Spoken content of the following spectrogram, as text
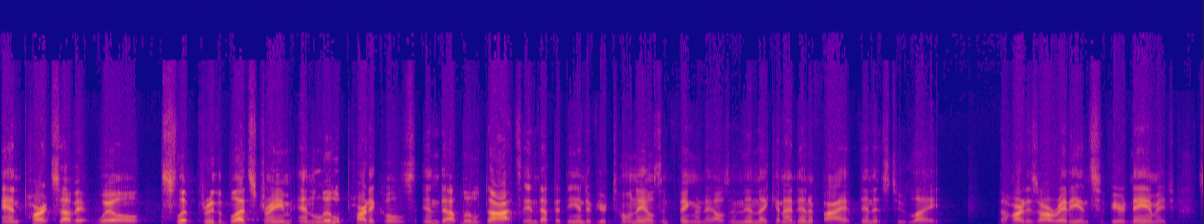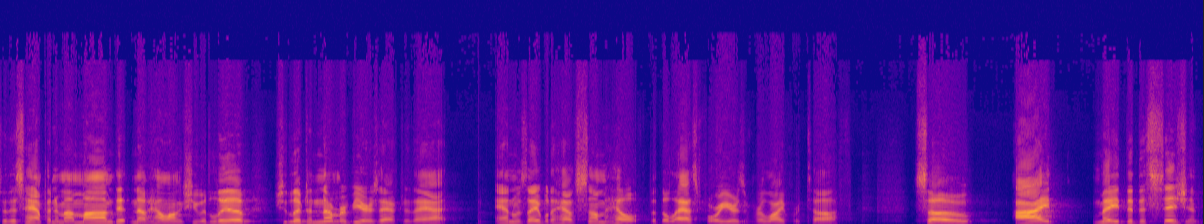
and parts of it will slip through the bloodstream, and little particles end up, little dots end up at the end of your toenails and fingernails, and then they can identify it. Then it's too late. The heart is already in severe damage. So this happened, and my mom didn't know how long she would live. She lived a number of years after that and was able to have some help, but the last four years of her life were tough. So I made the decision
